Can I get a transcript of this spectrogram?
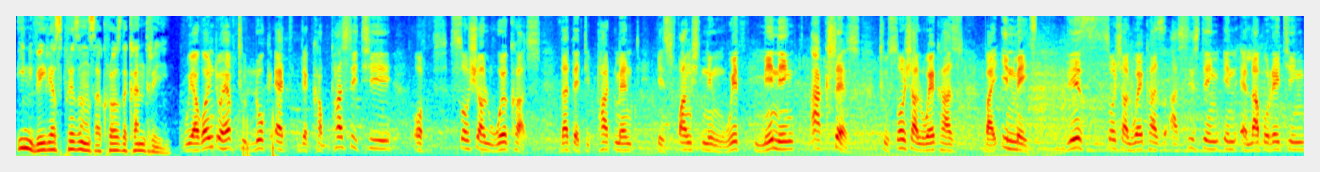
in various prisons across the country. We are going to have to look at the capacity of social workers that the department is functioning with, meaning access to social workers by inmates. These social workers assisting in elaborating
